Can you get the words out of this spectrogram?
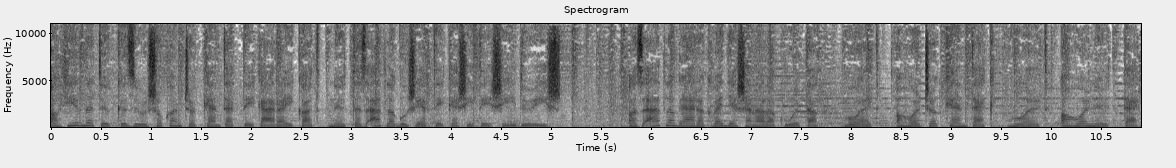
A hirdetők közül sokan csökkentették áraikat, nőtt az átlagos értékesítési idő is. Az átlagárak vegyesen alakultak, volt, ahol csökkentek, volt, ahol nőttek.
